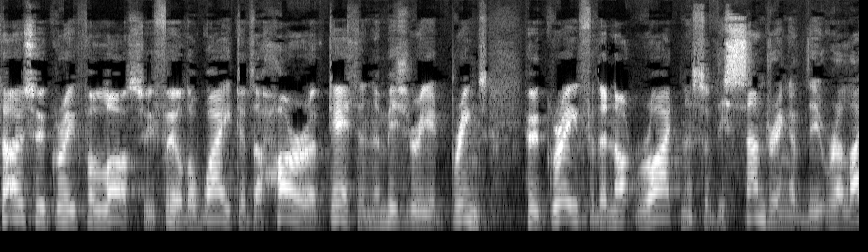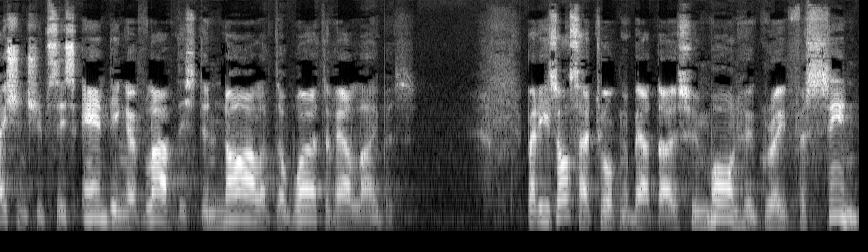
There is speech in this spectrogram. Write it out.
those who grieve for loss, who feel the weight of the horror of death and the misery it brings, who grieve for the not rightness of this sundering of the relationships, this ending of love, this denial of the worth of our labours. But he's also talking about those who mourn, who grieve for sin,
